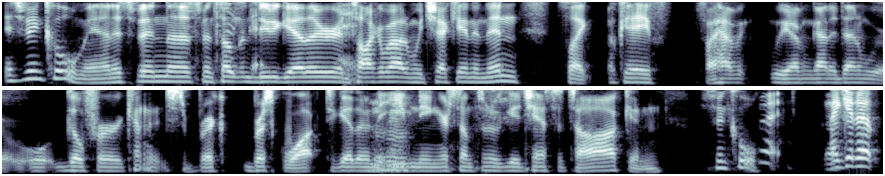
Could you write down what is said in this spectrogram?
it's been cool, man. It's been uh, it's been something to do together and Right. talk about, and we check in, and then it's like, okay, if, if I haven't we haven't gotten it done, we'll, we'll go for kind of just a brisk, brisk walk together in the Mhm. evening or something. We get a chance to talk, and it's been cool. Right. I get up.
